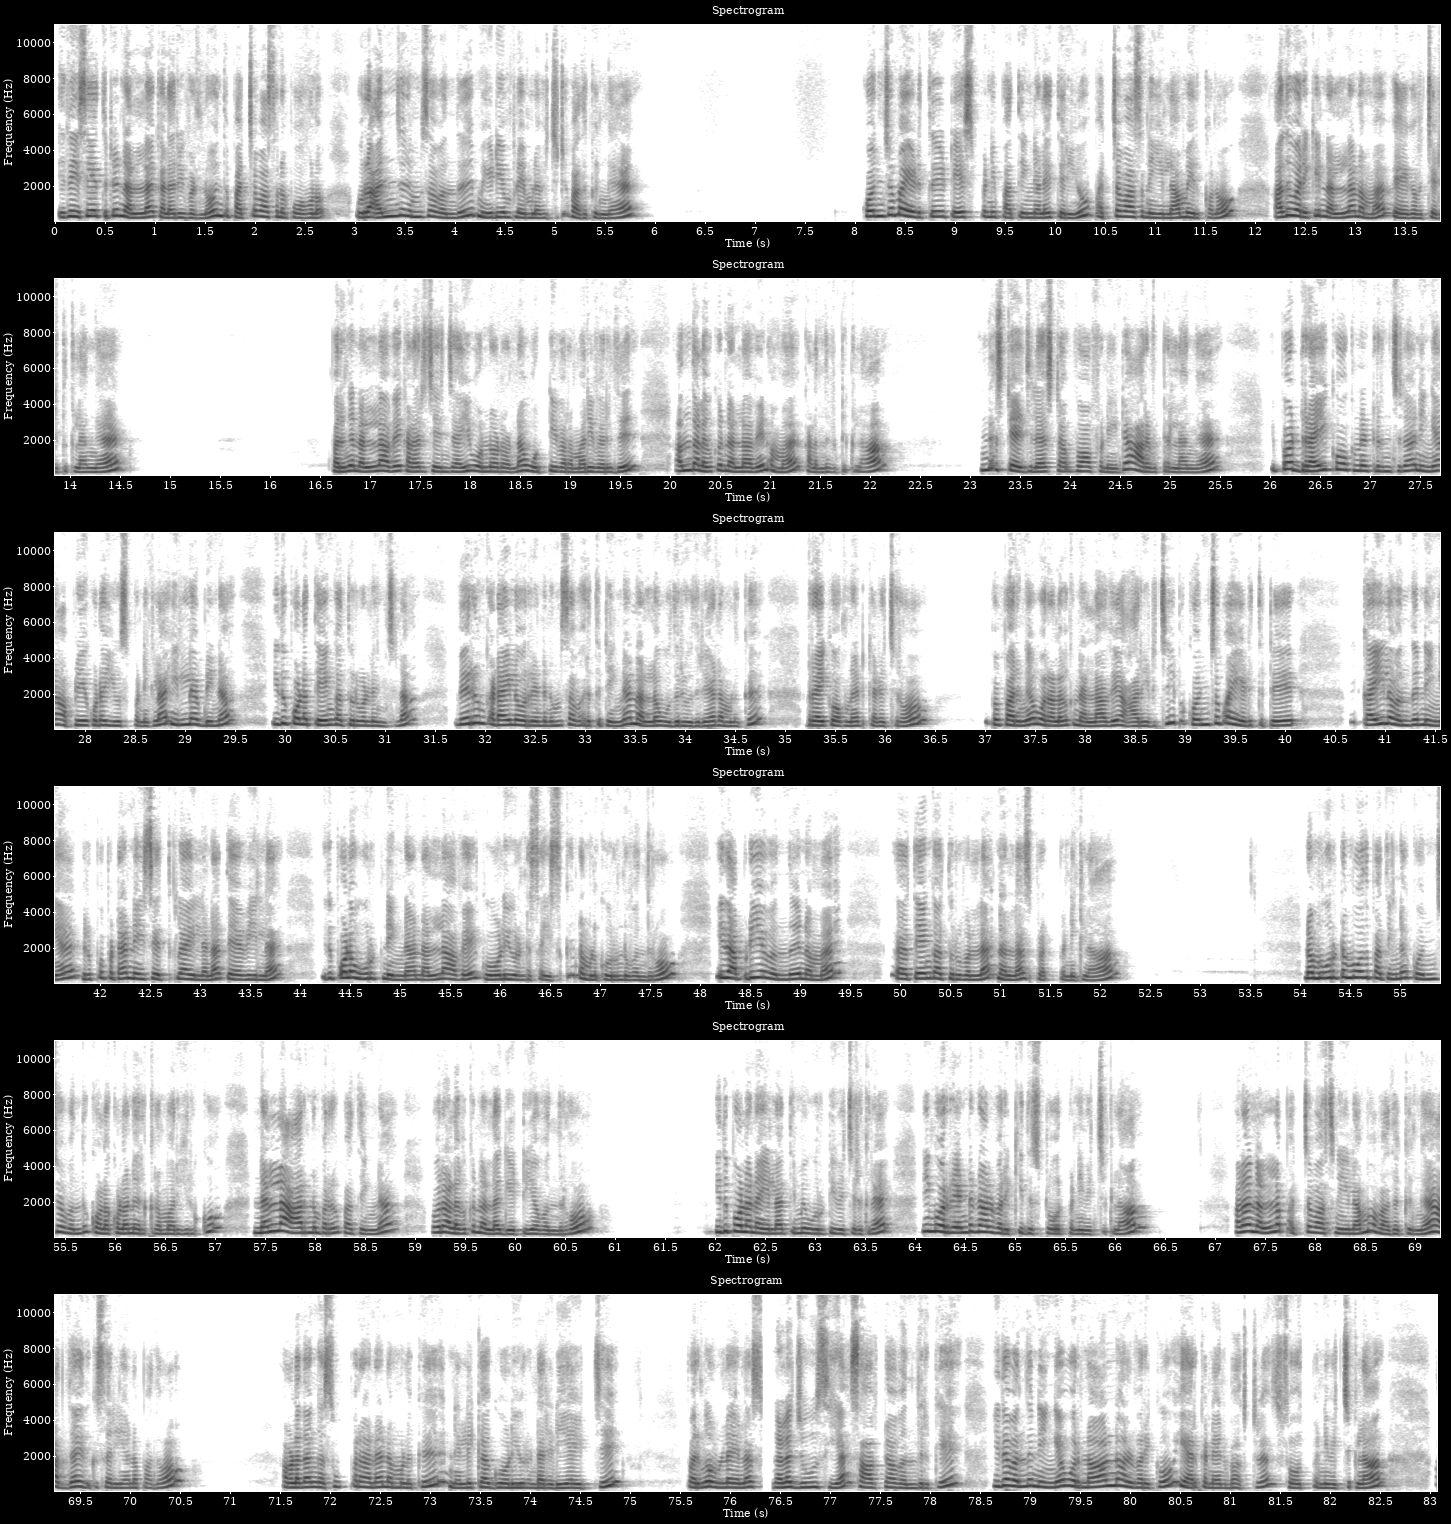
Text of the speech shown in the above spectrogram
இதை சேர்த்துட்டு நல்லா கிளறி விடணும். இந்த பச்சை வாசனை போகணும். ஒரு அஞ்சு நிமிஷம் வந்து மீடியம் ஃப்ளேமில் வச்சுட்டு வதக்குங்க. கொஞ்சமாக எடுத்து டேஸ்ட் பண்ணி பார்த்தீங்கனாலே தெரியும். பச்சை வாசனை இல்லாமல் இருக்கணும். அது வரைக்கும் நல்லா நம்ம வேக வச்சு எடுத்துக்கலாங்க. பாருங்கள் நல்லாவே கலர் சேஞ்ச் ஆகி ஒன்றோட ஒன்றா ஒட்டி வர மாதிரி வருது. அந்த அளவுக்கு நல்லாவே நம்ம கலந்து விட்டுக்கலாம். இந்த ஸ்டேஜில் ஸ்டவ் ஆஃப் பண்ணிவிட்டு ஆற விட்டுடலாங்க இப்போ ட்ரை கோகனட் இருந்துச்சுன்னா நீங்கள் அப்படியே கூட யூஸ் பண்ணிக்கலாம். இல்லை அப்படின்னா இது போல் தேங்காய் துருவல் இருந்துச்சுன்னா வெறும் கடாயில் ஒரு ரெண்டு நிமிஷம் வறுத்துட்டிங்கன்னா நல்லா உதிரி உதிரியாக நம்மளுக்கு ட்ரை கோகனட் கிடச்சிரும். இப்போ பாருங்கள் ஓரளவுக்கு நல்லாவே ஆறிடுச்சு. இப்போ கொஞ்சமாக எடுத்துகிட்டு கையில் வந்து நீங்கள் விருப்பப்பட்டால் நெய் சேர்த்துக்கலாம். இல்லைன்னா தேவையில்லை. இது போல் உருட்டினிங்கன்னா நல்லாவே கோழி உருண்டை சைஸுக்கு நம்மளுக்கு உருண்டு வந்துடும் இது அப்படியே வந்து நம்ம தேங்காய் துருவலில் நல்லா ஸ்ப்ரெட் பண்ணிக்கலாம். நம்ம உருட்டும் போது பார்த்திங்கன்னா கொஞ்சம் வந்து கொல கொலன்னு இருக்கிற மாதிரி இருக்கும். நல்லா ஆறின பிறகு பார்த்திங்கன்னா ஓரளவுக்கு நல்லா கெட்டியாக வந்துடும் இது போல் நான் எல்லாத்தையுமே உருட்டி வச்சுருக்கிறேன். நீங்கள் ஒரு ரெண்டு நாள் வரைக்கும் இது ஸ்டோர் பண்ணி வச்சுக்கலாம். ஆனால் நல்லா பச்சை வாசனை இல்லாமல் வதக்குங்க. அதுதான் இதுக்கு சரியான பதம். அவ்வளோதாங்க சூப்பரான நம்மளுக்கு நெல்லிக்காய் கோழி உருண்டை ரெடி ஆயிடுச்சு. பாருங்கள் உள்ளே எல்லாம் நல்லா ஜூஸியாக சாஃப்டாக வந்திருக்கு. இதை வந்து நீங்கள் ஒரு நாலு நாள் வரைக்கும் ஏர் கண்டெய்னர் பாக்ஸில் ஸ்டோர் பண்ணி வச்சுக்கலாம்.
